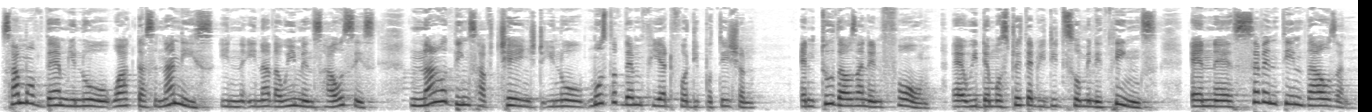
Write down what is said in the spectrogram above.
Some of them, you know, worked as nannies in, in other women's houses. Now things have changed. You know, most of them feared for deportation. In 2004, uh, we demonstrated we did so many things, and uh, 17,000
